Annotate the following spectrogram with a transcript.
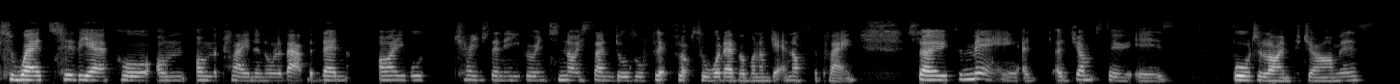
to wear to the airport on, on the plane and all of that. But then I will change then either into nice sandals or flip flops or whatever when I'm getting off the plane. So for me, a, a jumpsuit is borderline pajamas,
